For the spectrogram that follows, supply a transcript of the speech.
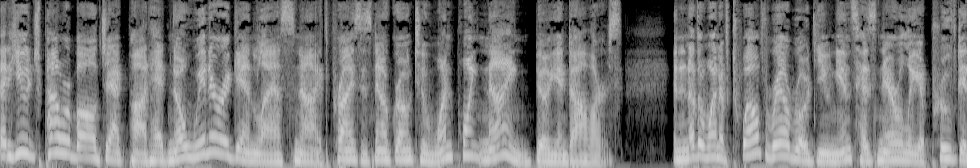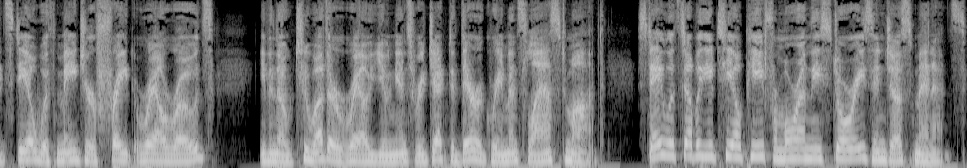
That huge Powerball jackpot had no winner again last night. The prize has now grown to $1.9 billion. And another one of 12 railroad unions has narrowly approved its deal with major freight railroads, even though two other rail unions rejected their agreements last month. Stay with WTOP for more on these stories in just minutes.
